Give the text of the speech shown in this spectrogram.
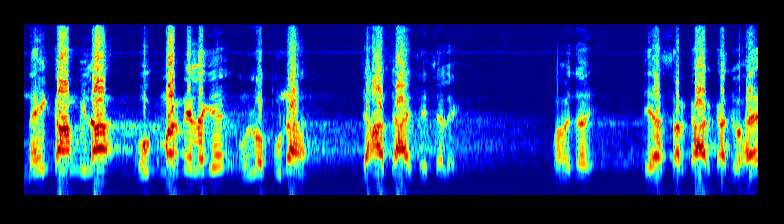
नहीं काम मिला, भूख मरने लगे, उन लोग पुनः जहाँ से आए थे चले गए। यह सरकार का जो है,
